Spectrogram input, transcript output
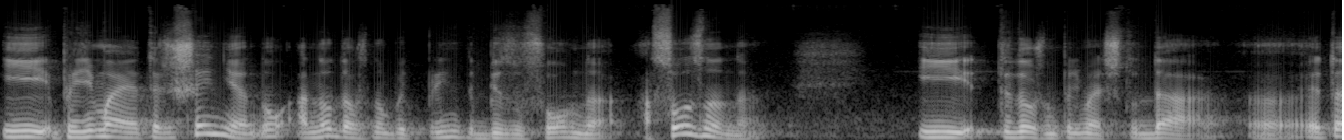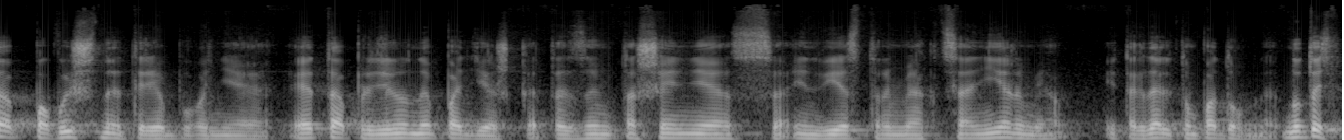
И принимая это решение, ну, оно должно быть принято, безусловно, осознанно. И ты должен понимать, что да, э, это повышенное требование, это определенная поддержка, это взаимоотношения с инвесторами, акционерами и так далее и тому подобное. Ну, то есть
